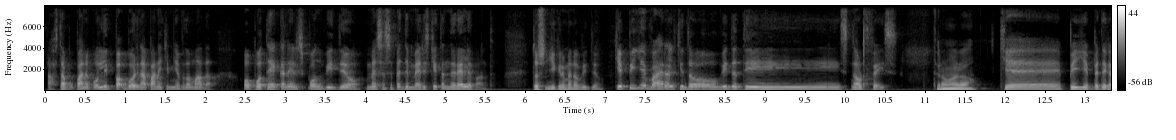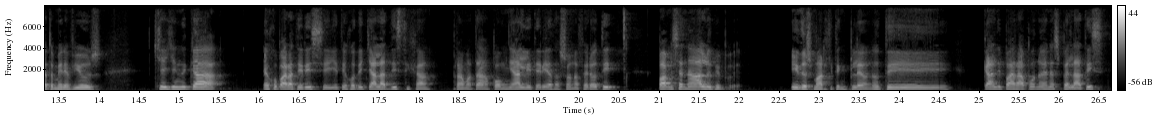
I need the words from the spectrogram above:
Αυτά που πάνε πολύ μπορεί να πάνε και μια εβδομάδα. Οπότε έκανε respawn βίντεο μέσα σε 5 μέρες και ήταν relevant το συγκεκριμένο βίντεο. Και πήγε viral και το βίντεο της North Face. Τρομερό. Και πήγε 5 εκατομμύρια views. Και γενικά έχω παρατηρήσει, γιατί έχω δει και άλλα αντίστοιχα πράγματα από μια άλλη εταιρεία, θα σου αναφέρω ότι πάμε σε ένα άλλο είδος marketing πλέον. Ότι κάνει παράπονο ένας πελάτης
